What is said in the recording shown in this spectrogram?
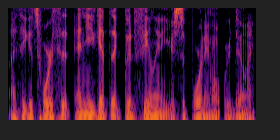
I think it's worth it. And you get the good feeling that you're supporting what we're doing.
